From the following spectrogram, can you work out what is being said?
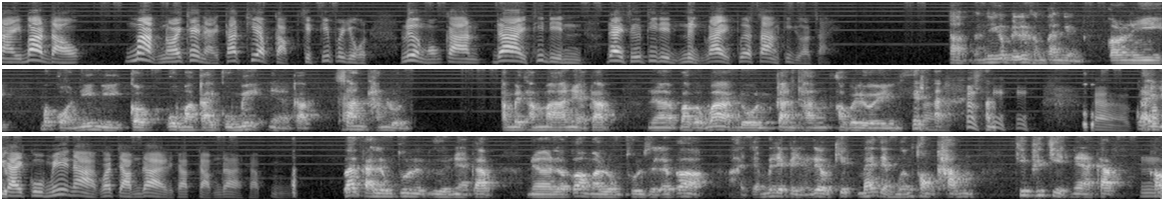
ในบ้านเรามากน้อยแค่ไหน ถ้าเทียบกับสิทธิประโยชน์ เรื่องของการได้ที่ดินได้ซื้อที่ดินหนึ่งไร่เพื่อสร้างที่อยู่อาศัยครับอันนี้ก็เป็นเรื่องสำคัญอย่างกรณีเมื่อก่อนนี้มีโกมาไกกูมิเนี่ยนะครับครับสร้างทางด่วนทำไปทำมาเนี่ยครับ นะปรากฏว่าโดนการทางเอาไปเลยอ่ากลุ่มไกกลุ่มมินะก็จำได้ครับจำได้ครับอืมว่าการลงทุนอื่นๆเนี่ยครับเนอะแล้วก็มาลงทุนเสร็จแล้วก็อาจจะไม่ได้เป็นอย่างที่เราคิดแม้แต่เหมืองทองคำที่พิจิตรเนี่ยครับเขา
